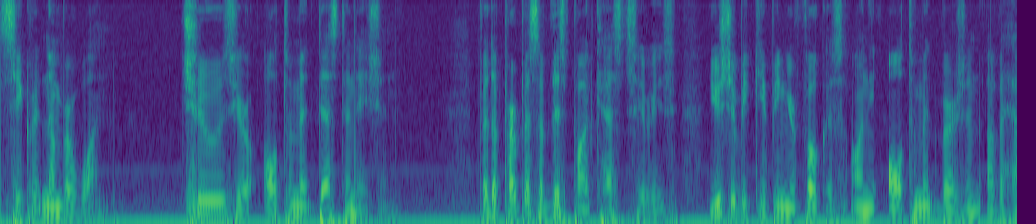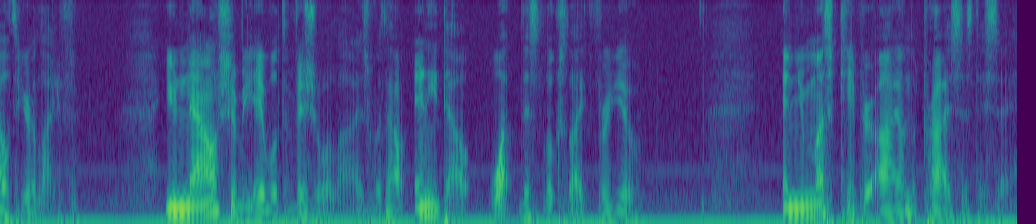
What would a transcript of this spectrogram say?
Secret number one choose your ultimate destination. For the purpose of this podcast series, you should be keeping your focus on the ultimate version of a healthier life. You now should be able to visualize without any doubt what this looks like for you. And you must keep your eye on the prize, as they say.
